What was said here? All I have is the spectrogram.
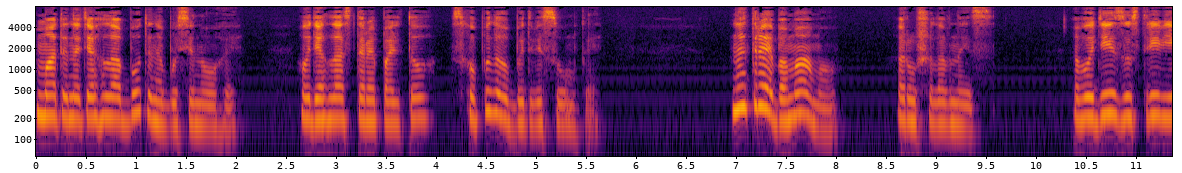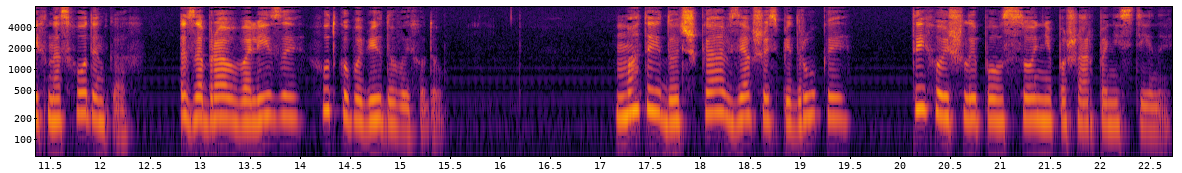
Мати натягла боти на босі ноги, одягла старе пальто, схопила обидві сумки. Не треба, мамо, рушила вниз. Водій зустрів їх на сходинках, забрав валізи, хутко побіг до виходу. Мати й дочка, взявшись під руки, тихо йшли повз сонні пошарпані стіни.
